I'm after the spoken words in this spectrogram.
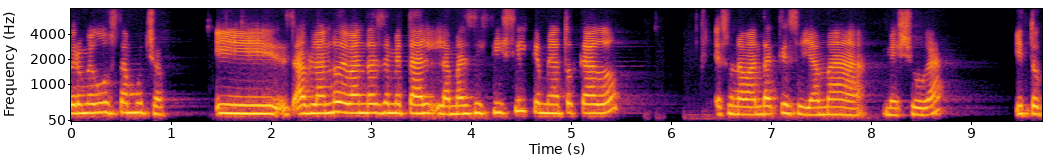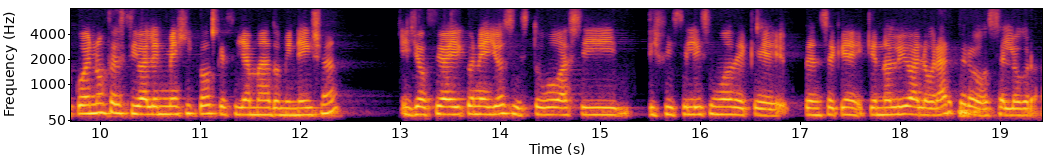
pero me gusta mucho. Y hablando de bandas de metal, la más difícil que me ha tocado es una banda que se llama Meshuga y tocó en un festival en México que se llama Domination y yo fui ahí con ellos y estuvo así dificilísimo de que pensé que, que no lo iba a lograr, pero se logró.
